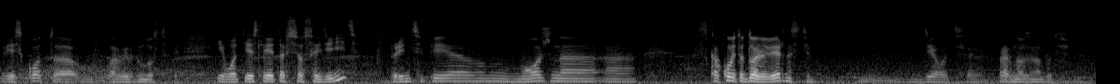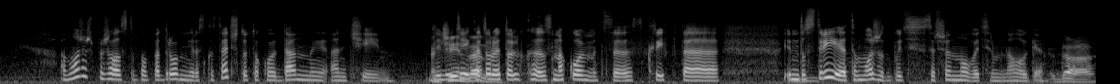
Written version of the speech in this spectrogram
весь код в открытом доступе. И вот если это все соединить, в принципе, можно с какой-то долей верности делать э, прогнозы на будущее. А можешь, пожалуйста, поподробнее рассказать, что такое данные Unchain? Для Unchain людей, данные. которые только знакомятся с крипто индустрии, это может быть совершенно новая терминология. Да,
